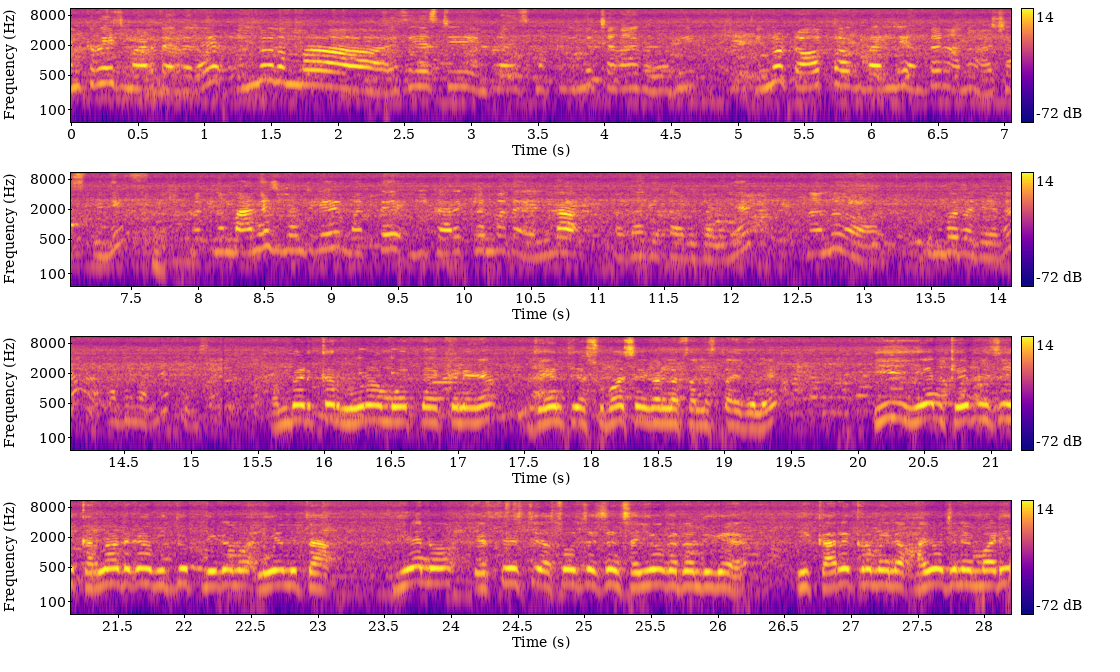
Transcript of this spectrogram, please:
ಎನ್ಕರೇಜ್ ಮಾಡ್ತಾ ಇದ್ದಾರೆ. ಇನ್ನೂ ನಮ್ಮ S C S T employees ಮಕ್ಕಳು ಇನ್ನೂ ಚೆನ್ನಾಗಿ ಓದಿ, ಇನ್ನೂ ಟಾಪ್ ಆಗಿ ಬರಲಿ ಅಂತ ನಾನು ಆಶಿಸ್ತೀನಿ. ಮತ್ತು ನಮ್ಮ ಮ್ಯಾನೇಜ್ಮೆಂಟ್ಗೆ ಮತ್ತು ಈ ಕಾರ್ಯಕ್ರಮದ ಎಲ್ಲ ಪದಾಧಿಕಾರಿಗಳಿಗೆ ನಾನು ತುಂಬ ಹೃದಯದ ಅಭಿನಂದನೆ ತಿಳಿಸ್ತೀನಿ. ಅಂಬೇಡ್ಕರ್ ನೂರ ಮೂವತ್ತ್ನಾಲ್ಕನೆಯ ಜಯಂತಿಯ ಶುಭಾಶಯಗಳನ್ನ ಸಲ್ಲಿಸ್ತಾ ಇದ್ದೀನಿ. ಈ ಏನು ಕೆ ಪಿ ಸಿ ಕರ್ನಾಟಕ ವಿದ್ಯುತ್ ನಿಗಮ ನಿಯಮಿತ ಏನು S C S T association ಸಹಯೋಗದೊಂದಿಗೆ ಈ ಕಾರ್ಯಕ್ರಮವನ್ನು ಆಯೋಜನೆ ಮಾಡಿ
